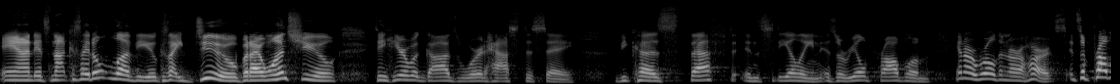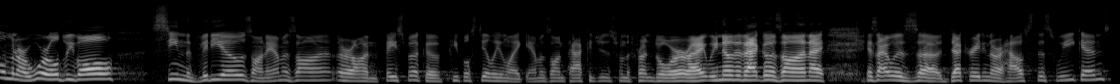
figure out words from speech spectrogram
And it's not because I don't love you, because I do, but I want you to hear what God's word has to say. Because theft and stealing is a real problem in our world, in our hearts. It's a problem in our world. We've all seen the videos on Amazon or on Facebook of people stealing like Amazon packages from the front door, right? We know that that goes on. I, as I was uh, decorating our house this weekend,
